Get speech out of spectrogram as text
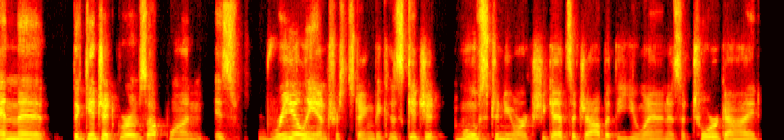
and the the Gidget grows up one is really interesting because Gidget moves to New York. She gets a job at the UN as a tour guide.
